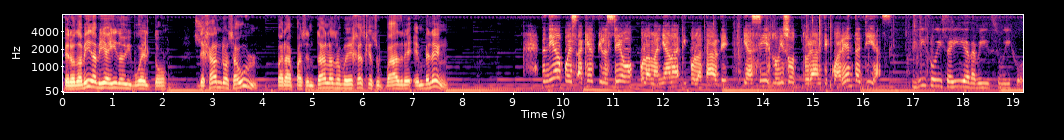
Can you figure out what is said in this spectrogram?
Pero David había ido y vuelto, dejando a Saúl para apacentar las ovejas que su padre en Belén. Venía pues aquel filisteo por la mañana y por la tarde, y así lo hizo durante cuarenta días. Y dijo Isaí a David, su hijo,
